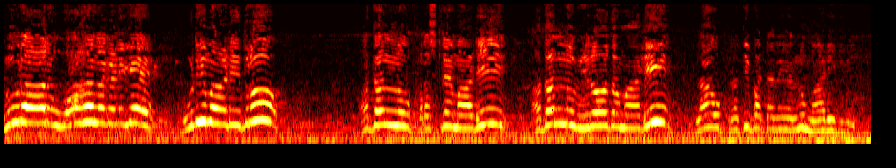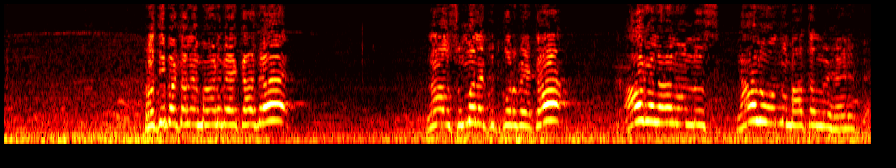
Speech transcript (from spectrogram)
ನೂರಾರು ವಾಹನಗಳಿಗೆ ಉಡಿ ಮಾಡಿದ್ರು. ಅದನ್ನು ಪ್ರಶ್ನೆ ಮಾಡಿ, ಅದನ್ನು ವಿರೋಧ ಮಾಡಿ ನಾವು ಪ್ರತಿಭಟನೆಯನ್ನು ಮಾಡಿದ್ವಿ. ಪ್ರತಿಭಟನೆ ಮಾಡಬೇಕಾದ್ರೆ ನಾವು ಸುಮ್ಮನೆ ಕುತ್ಕೊಡ್ಬೇಕಾ ಆಗ ನಾನು ಒಂದು ನಾನು ಒಂದು ಮಾತನ್ನು ಹೇಳಿದ್ದೆ.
